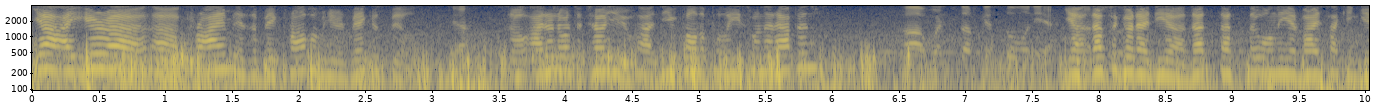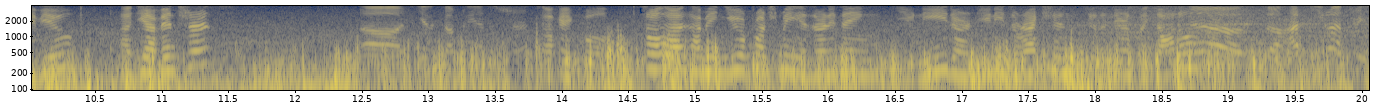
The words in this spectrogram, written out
yeah, I hear uh, uh, crime is a big problem here in Bakersfield. Yeah. So I don't know what to tell you. Uh, do you call the police when that happens? Uh, when stuff gets stolen, yeah. Yeah, that's a good idea. That's that's the only advice I can give you. Uh, do you have insurance? Uh, yeah, the company has insurance. Okay, cool. So uh, I mean, you approach me. Is there anything you need, or do you need directions to the nearest McDonald's? No, so I, you don't have to be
